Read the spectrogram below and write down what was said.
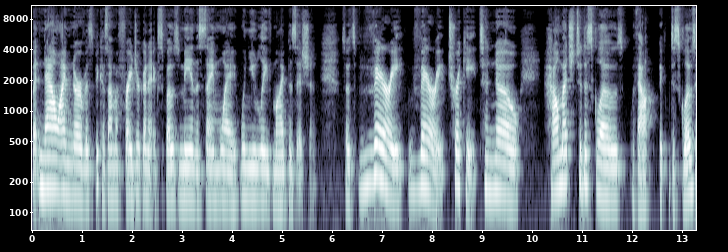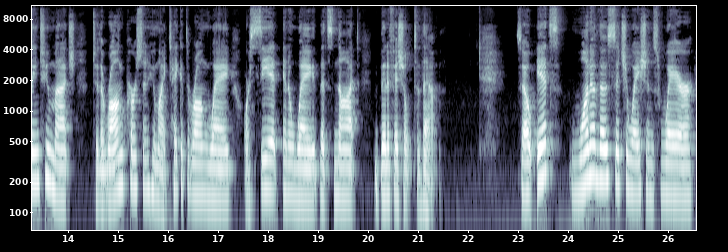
but now I'm nervous because I'm afraid you're going to expose me in the same way when you leave my position. So it's very, very tricky to know how much to disclose without disclosing too much to the wrong person who might take it the wrong way or see it in a way that's not beneficial to them. So it's one of those situations where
